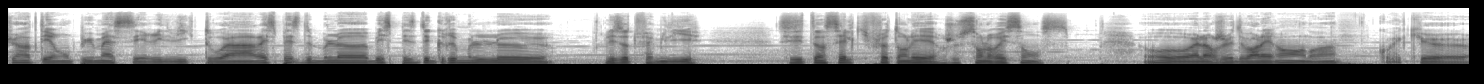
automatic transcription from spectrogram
Tu as interrompu ma série de victoires, espèce de blob, espèce de grumeleux. Les autres familiers. Ces étincelles qui flottent en l'air, je sens leur essence. Oh, alors je vais devoir les rendre. Hein. Quoique...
